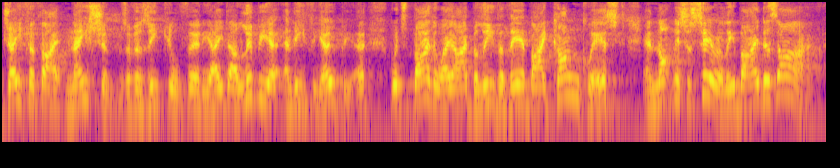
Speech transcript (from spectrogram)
Japhethite nations of Ezekiel 38 are Libya and Ethiopia, which, by the way, I believe are there by conquest and not necessarily by desire.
